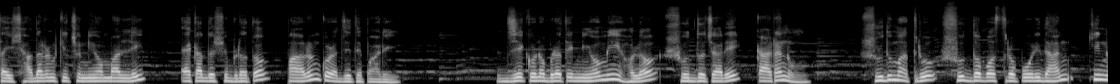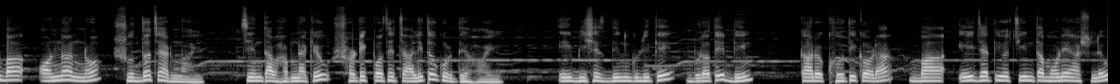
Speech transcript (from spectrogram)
তাই সাধারণ কিছু নিয়ম মানলেই একাদশী ব্রত পালন করা যেতে পারে। যে কোনো ব্রতের নিয়মই হলো শুদ্ধচারে কাটানো। শুধুমাত্র শুদ্ধ বস্ত্র পরিধান কিংবা অন্যান্য শুদ্ধচার নয় চিন্তা ভাবনাকেও সঠিক পথে চালিত করতে হয়। এই বিশেষ দিনগুলিতে ব্রতের দিন কারও ক্ষতি করা বা এই জাতীয় চিন্তা মনে আসলেও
